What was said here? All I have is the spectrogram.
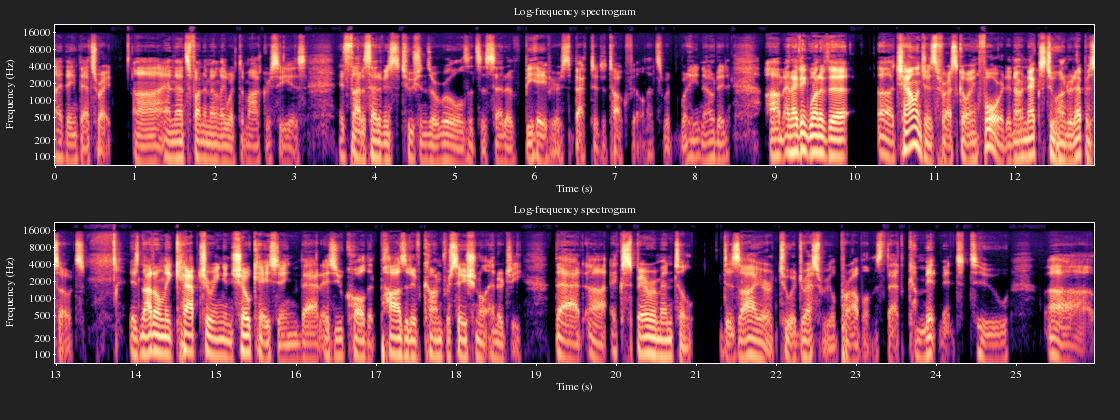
I think that's right. Uh, and that's fundamentally what democracy is. It's not a set of institutions or rules, it's a set of behaviors. Back to de Tocqueville. That's what, what he noted. Um, and I think one of the uh, challenges for us going forward in our next 200 episodes is not only capturing and showcasing that, as you called it, positive conversational energy, that uh, experimental desire to address real problems, that commitment to uh,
